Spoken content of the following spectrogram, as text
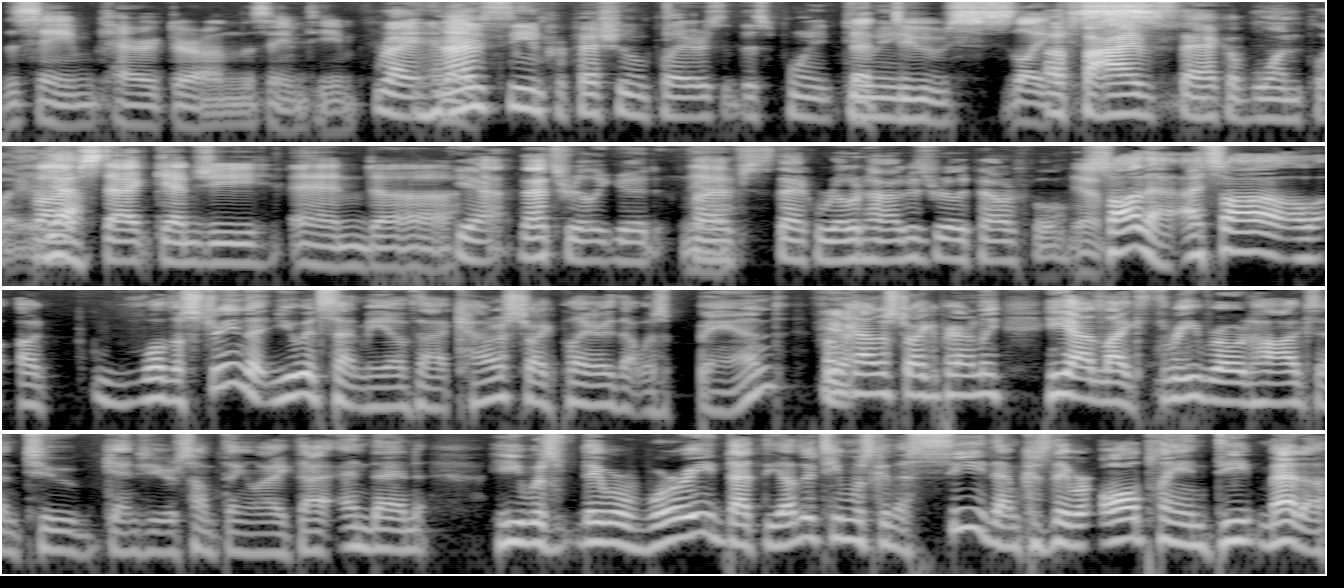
the same character on the same team Right. And Right. I've seen professional players at this point doing that do like a five stack of one player. five Yeah. stack genji and uh Yeah, that's really good. Yeah. Five stack Roadhog is really powerful. Yeah. Saw that. I saw a, a well the stream that you had sent me of that Counter Strike player that was banned from Yeah. Counter Strike. Apparently, he had like three Roadhogs and two Genji or something like that, and then. He was. They were worried that the other team was going to see them because they were all playing deep meta,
